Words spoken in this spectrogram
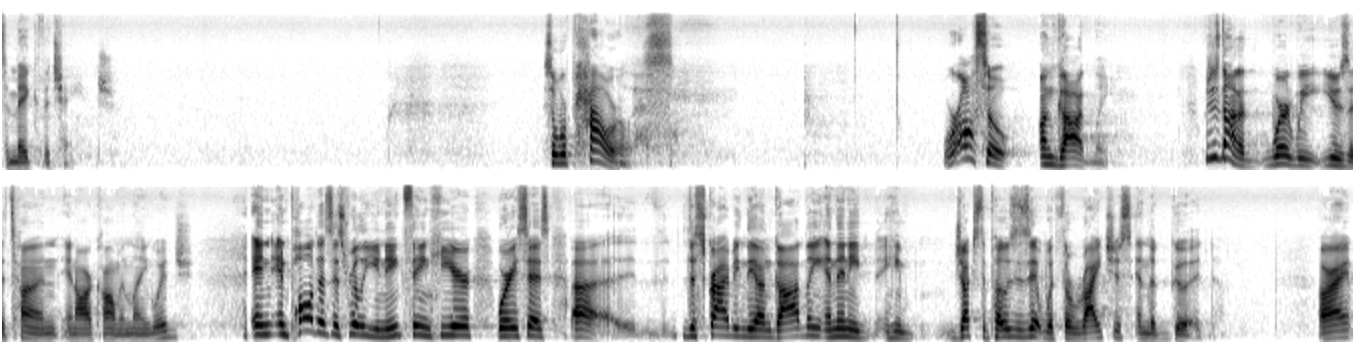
to make the change. So we're powerless. We're also ungodly, which is not a word we use a ton in our common language. And, and Paul does this really unique thing here where he says, uh, describing the ungodly, and then he, he juxtaposes it with the righteous and the good. All right?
